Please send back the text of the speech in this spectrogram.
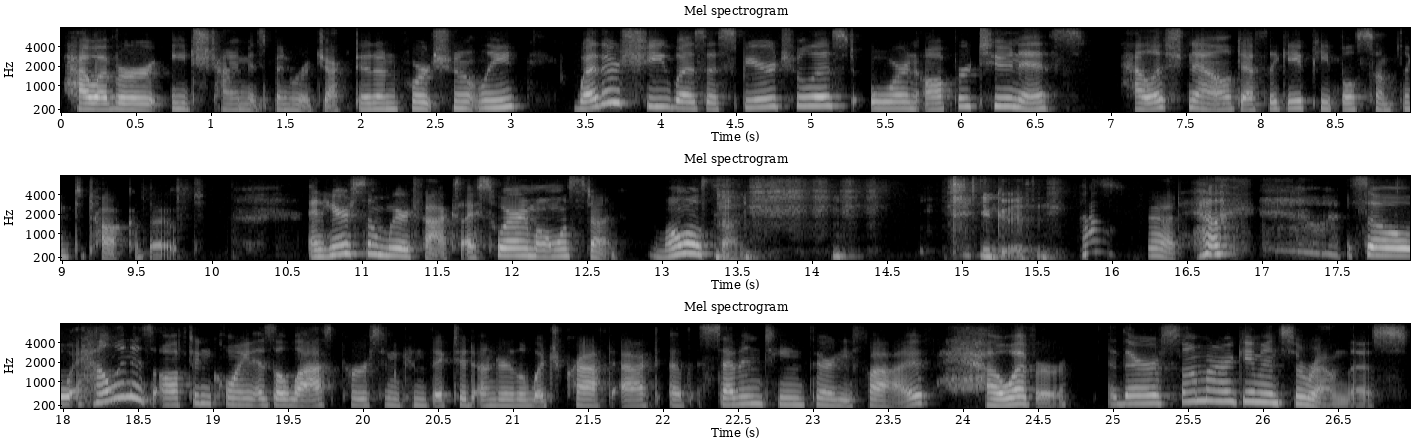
However, each time it's been rejected, unfortunately. Whether she was a spiritualist or an opportunist, Hellish Nell definitely gave people something to talk about. And here's some weird facts. I swear I'm almost done. I'm almost done. you good. God. so Helen is often coined as the last person convicted under the Witchcraft Act of 1735. However, there are some arguments around this,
